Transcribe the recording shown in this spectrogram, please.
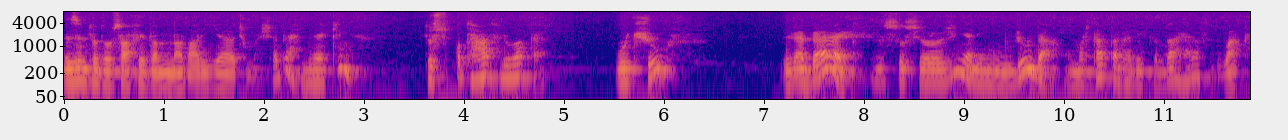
لازم تدرسها في ضمن النظريات وما شابه لكن تسقطها في الواقع وتشوف الأبعاد السوسيولوجية اللي موجودة ومرتبطة بهذيك الظاهرة في الواقع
